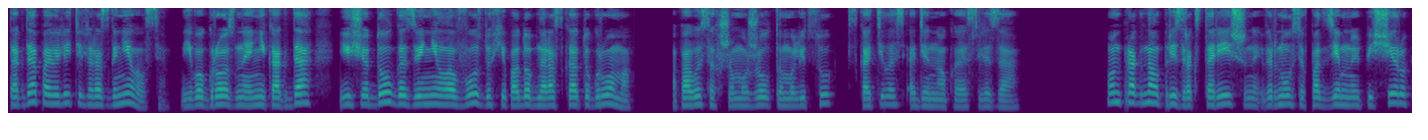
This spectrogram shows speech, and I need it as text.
Тогда повелитель разгневался. Его грозное «никогда» еще долго звенело в воздухе, подобно раскату грома, а по высохшему желтому лицу скатилась одинокая слеза. Он прогнал призрак старейшины, вернулся в подземную пещеру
